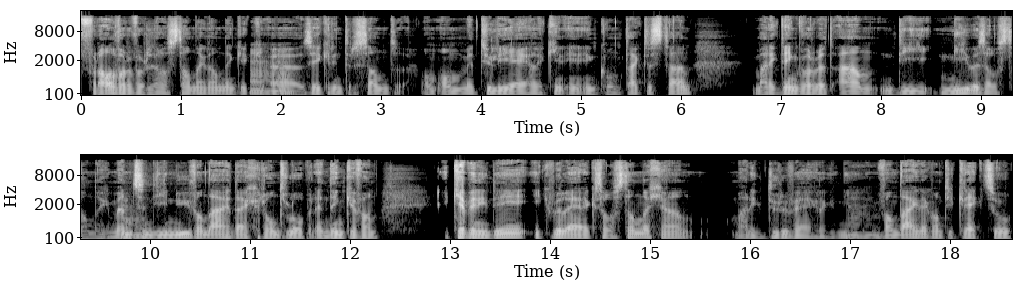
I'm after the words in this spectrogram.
vooral voor, voor zelfstandig dan, denk ik, mm -hmm. uh, zeker interessant om, om met jullie eigenlijk in, in, in, contact te staan. Maar ik denk bijvoorbeeld aan die nieuwe zelfstandigen. Mensen mm -hmm. die nu vandaag de dag rondlopen en denken van... Ik heb een idee, ik wil eigenlijk zelfstandig gaan, maar ik durf eigenlijk niet. Mm -hmm. Vandaag de dag, want je krijgt zo...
